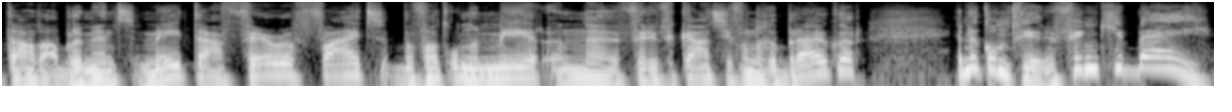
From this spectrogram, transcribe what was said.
betaalde abonnement Meta Verified bevat onder meer een verificatie van de gebruiker. En er komt weer een vinkje bij.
